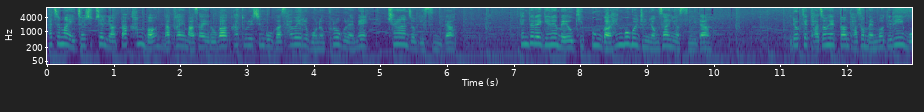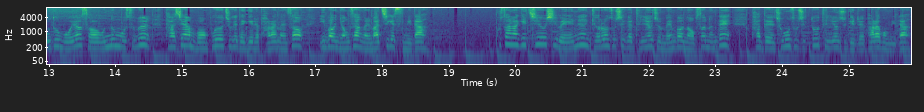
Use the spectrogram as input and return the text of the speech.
하지만 2017년 딱 한 번 나카의 마사히로가 카토리 신고가 사회를 보는 프로그램에 출연한 적이 있습니다. 팬들에게는 매우 기쁨과 행복을 준 영상이었습니다. 이렇게 다정했던 다섯 멤버들이 모두 모여서 웃는 모습을 다시 한번 보여주게 되기를 바라면서 이번 영상을 마치겠습니다. 쿠사나기 치요시 외에는 결혼 소식을 들려준 멤버는 없었는데 다들 좋은 소식도 들려주기를 바라봅니다.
